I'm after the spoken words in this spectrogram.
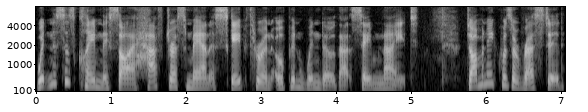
Witnesses claim they saw a half dressed man escape through an open window that same night. Dominique was arrested,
